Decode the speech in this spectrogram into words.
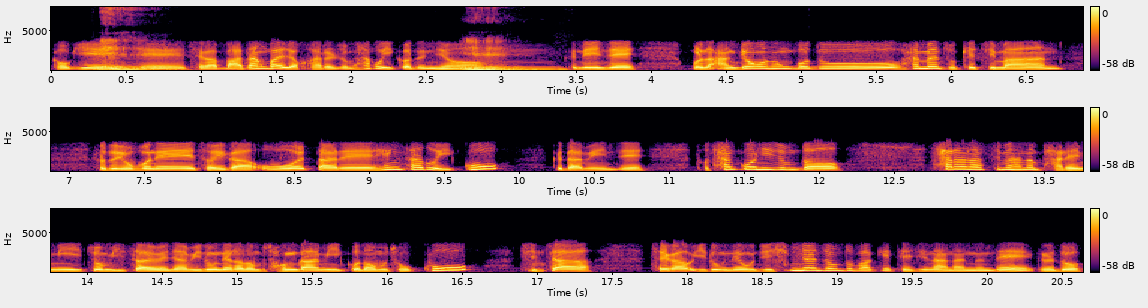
거기에 예. 이제 제가 마당발 역할을 좀 하고 있거든요. 예. 근데 이제 물론 안경원 홍보도 하면 좋겠지만 그래도 요번에 저희가 5월 달에 행사도 있고 그다음에 이제 또 상권이 좀 더 살아났으면 하는 바람이 좀 있어요. 왜냐하면 이 동네가 너무 정감이 있고 너무 좋고 진짜 제가 이 동네 온 지 10년 정도밖에 되진 않았는데 그래도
